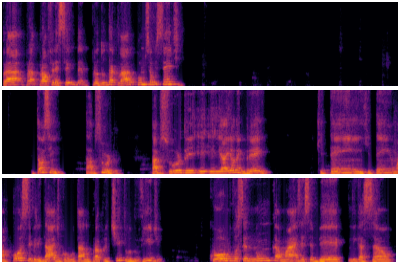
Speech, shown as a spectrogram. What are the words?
para oferecer produto da Claro como seu Vicente. Então, assim, tá absurdo. Tá absurdo. E, e, e aí eu lembrei que tem, que tem uma possibilidade, como está no próprio título do vídeo, como você nunca mais receber ligação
